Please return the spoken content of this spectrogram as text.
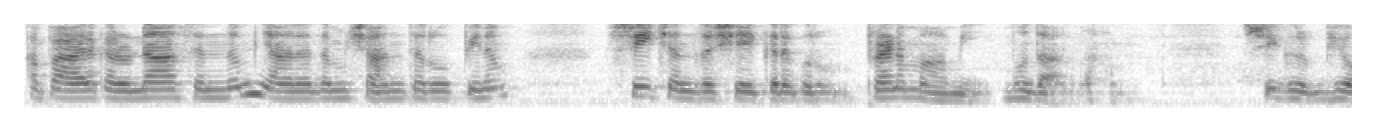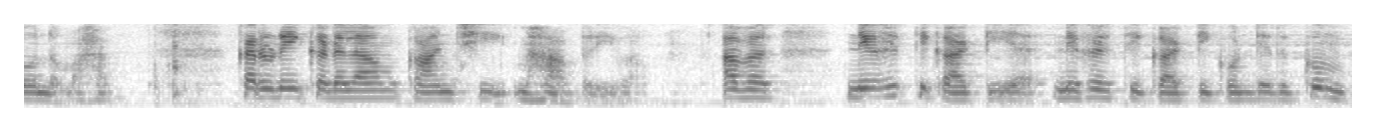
அபார கருணாசிந்தும் ஞானதம் சாந்தரூபிணம் ஸ்ரீ சந்திரசேகரகுரும் பிரணமாமி முதான்வகம் ஸ்ரீ குருபியோ நமக. கருணை கடலாம் காஞ்சி மகாபரிவா. அவர் நிகழ்த்தி காட்டிய நிகழ்த்தி காட்டி கொண்டிருக்கும்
